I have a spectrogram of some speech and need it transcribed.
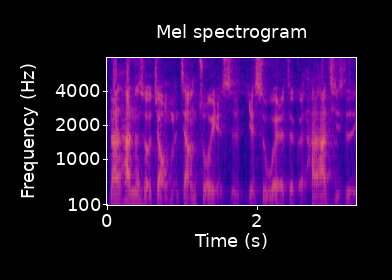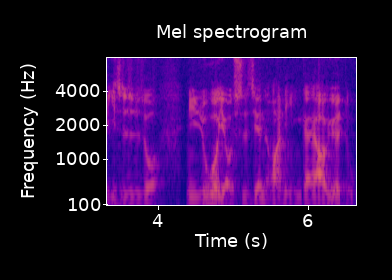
那他那时候叫我们这样做，也是也是为了这个。他他其实的意思是说，你如果有时间的话，你应该要阅读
